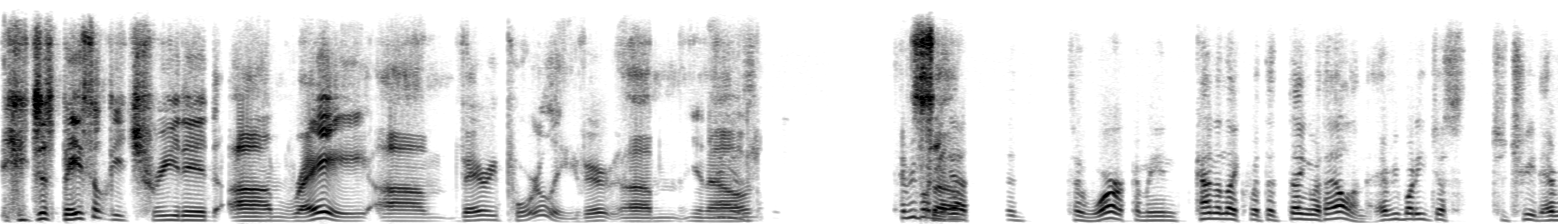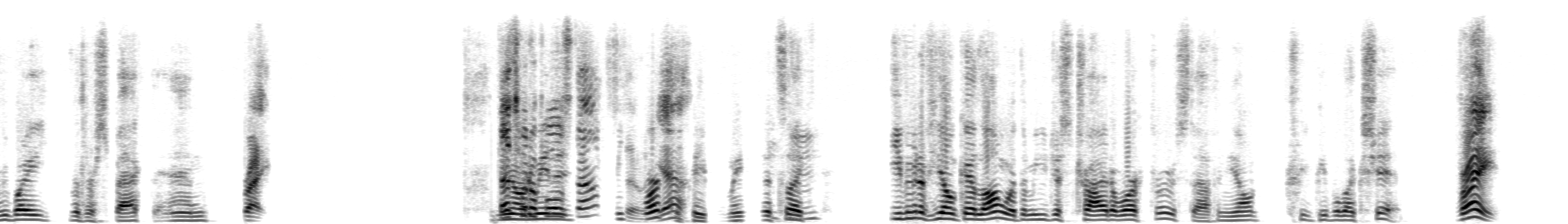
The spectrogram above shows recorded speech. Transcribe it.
he just basically treated um, Ray um, very poorly. Very, um, you know, Everybody So- has to, to work. I mean, kind of like with the thing with Ellen. Everybody just to treat everybody with respect and Right. You that's know what, I it mean? boils It- down you to. work Yeah. with people. I mean, it's like Mhm. even if you don't get along with them, you just try to work through stuff and you don't treat people like shit. Right.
